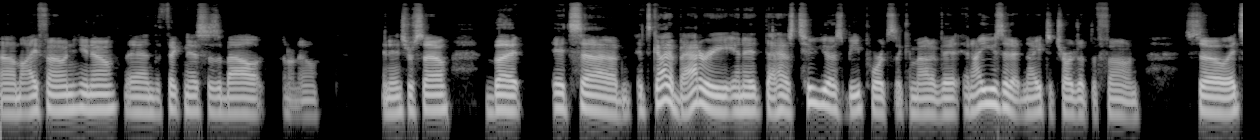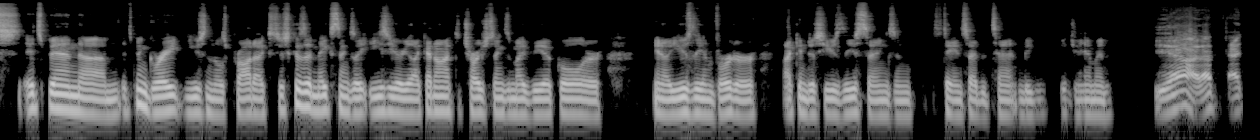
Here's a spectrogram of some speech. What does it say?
um, iPhone, you know, and the thickness is about I don't know an inch or so, but it's uh it's got a battery in it that has two USB ports that come out of it, and I use it at night to charge up the phone. So it's it's been um, it's been great using those products just because it makes things easier. You're like I don't have to charge things in my vehicle or you know use the inverter. I can just use these things and stay inside the tent and be, be jamming. Yeah, that, that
